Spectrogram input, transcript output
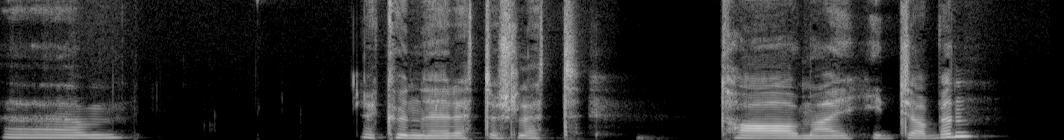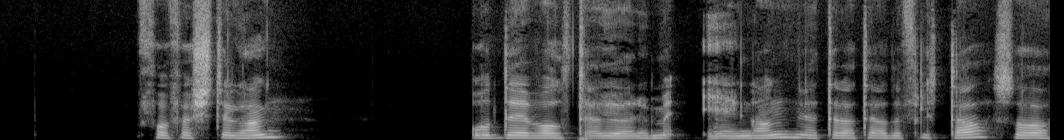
Eh, Jeg kunne rett og slett ta av meg hijaben for første gang. og det valgte jeg å gjøre med en gang etter at jeg hadde flytta, så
